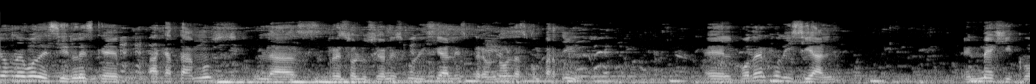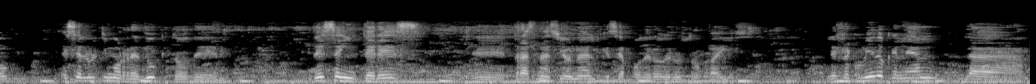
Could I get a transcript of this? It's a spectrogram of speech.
Yo debo decirles que acatamos las resoluciones judiciales, pero no las compartimos. El Poder Judicial en México es el último reducto de, ese interés eh, transnacional que se apoderó de nuestro país. Les recomiendo que lean la,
